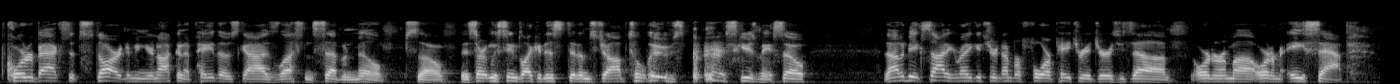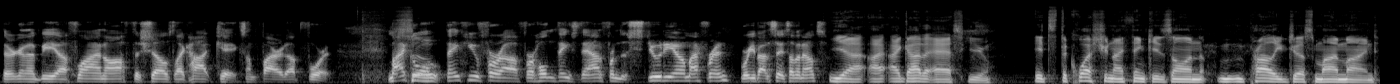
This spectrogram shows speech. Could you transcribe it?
quarterbacks that start, I mean, you're not gonna pay those guys less than seven mil. So it certainly seems like it is Stidham's job to lose. Excuse me. So That'll be exciting. Ready to get your number four Patriot jerseys. Uh, order them. Uh, order them ASAP. They're going to be uh, flying off the shelves like hotcakes. I'm fired up for it. Michael, So- thank you for uh, for holding things down from the studio, my friend. Were you about to say something else? Yeah, I, I got to ask you. It's the question I think is on probably just my mind.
